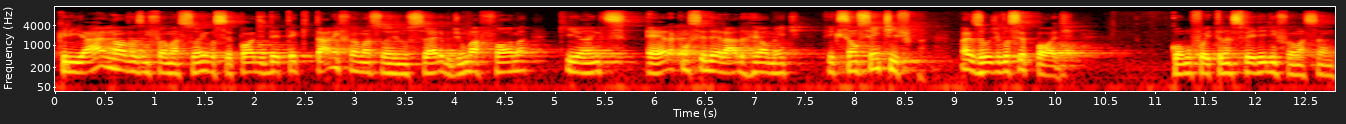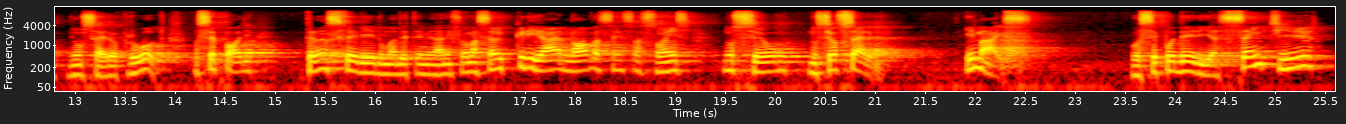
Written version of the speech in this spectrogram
criar novas informações, você pode detectar informações no cérebro de uma forma que antes era considerada realmente ficção científica. Mas hoje você pode, como foi transferida informação de um cérebro para o outro, você pode transferir uma determinada informação e criar novas sensações no seu, no seu cérebro. E mais, você poderia sentir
